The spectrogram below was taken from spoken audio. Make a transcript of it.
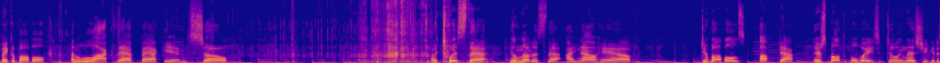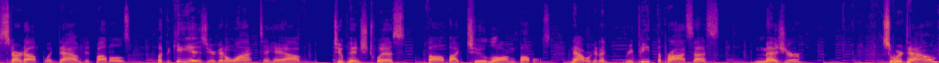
make a bubble, and lock that back in. So I twist that, you'll notice that I now have two bubbles, up, down. There's multiple ways of doing this. You could start up, went down, did bubbles, but the key is you're gonna want to have two pinch twists followed by two long bubbles. Now we're gonna repeat the process, measure, so we're down,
